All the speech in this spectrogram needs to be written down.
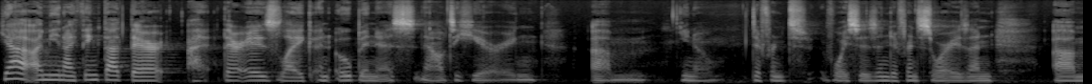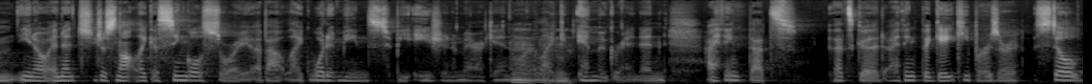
Yeah, I mean, I think that there there is like an openness now to hearing, um, you know, different voices and different stories, and um, you know, and it's just not like a single story about like what it means to be Asian American or mm-hmm. like immigrant, and I think that's that's good. I think the gatekeepers are still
